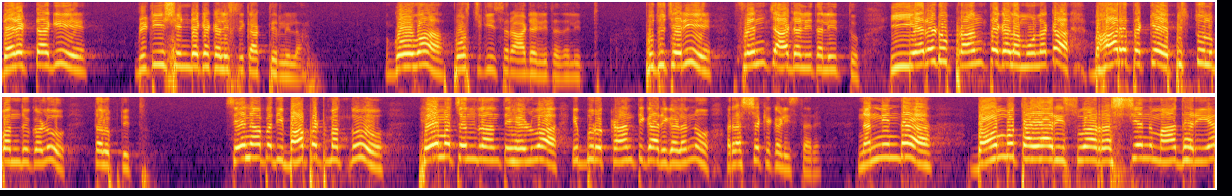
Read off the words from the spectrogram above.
ಡೈರೆಕ್ಟಾಗಿ ಬ್ರಿಟಿಷ್ ಇಂಡಿಯಾಗೆ ಕಳಿಸ್ಲಿಕ್ಕೆ ಆಗ್ತಿರ್ಲಿಲ್ಲ. ಗೋವಾ ಪೋರ್ಚುಗೀಸರ ಆಡಳಿತದಲ್ಲಿತ್ತು. ಪುದುಚೇರಿ ಫ್ರೆಂಚ್ ಆಡಳಿತದಲ್ಲಿತ್ತು. ಈ ಎರಡು ಪ್ರಾಂತಗಳ ಮೂಲಕ ಭಾರತಕ್ಕೆ ಪಿಸ್ತೂಲ್ ಬಂಧುಗಳು ತಲುಪ್ತಿತ್ತು. ಸೇನಾಪತಿ ಬಾಪಟ್ ಮತ್ತು ಹೇಮಚಂದ್ರ ಅಂತ ಹೇಳುವ ಇಬ್ಬರು ಕ್ರಾಂತಿಕಾರಿಗಳನ್ನು ರಷ್ಯಕ್ಕೆ ಕಳಿಸ್ತಾರೆ. ನನ್ನಿಂದ ಬಾಂಬು ತಯಾರಿಸುವ ರಷ್ಯನ್ ಮಾದರಿಯ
